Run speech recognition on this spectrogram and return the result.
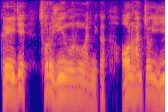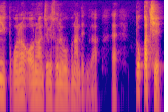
그래야지 서로 유인하는 거 아닙니까? 어느 한쪽이 이익 보거나 어느 한쪽이 손해 보면 안 됩니다. 예, 똑같이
